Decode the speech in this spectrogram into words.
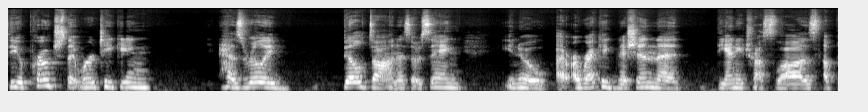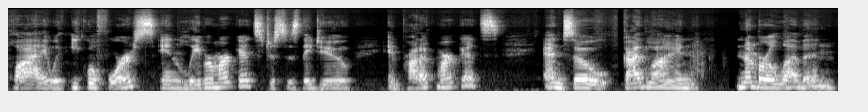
The approach that we're taking has really built on, as I was saying, you know, a, a recognition that the antitrust laws apply with equal force in labor markets, just as they do in product markets. And so, guideline number 11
